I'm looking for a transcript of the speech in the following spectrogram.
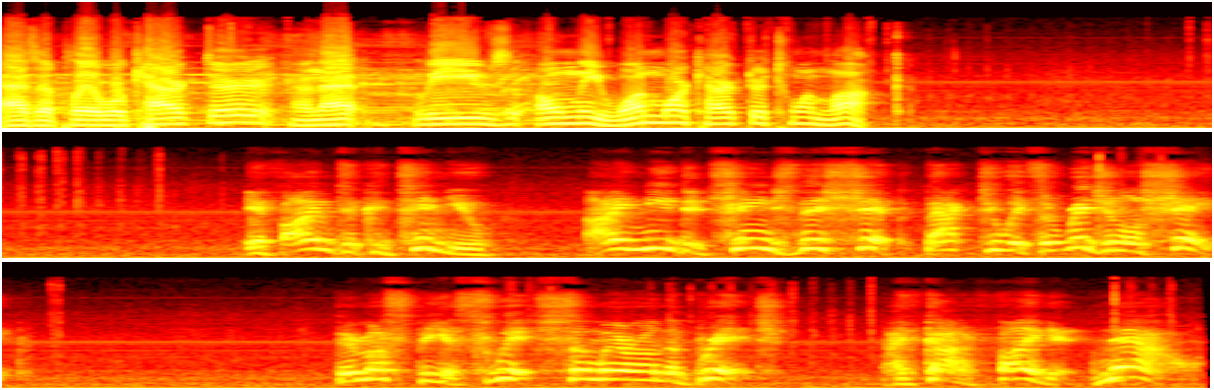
as a playable character, and that leaves only one more character to unlock. If I'm to continue, I need to change this ship back to its original shape. There must be a switch somewhere on the bridge. I've got to find it now.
